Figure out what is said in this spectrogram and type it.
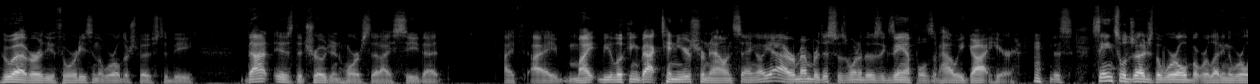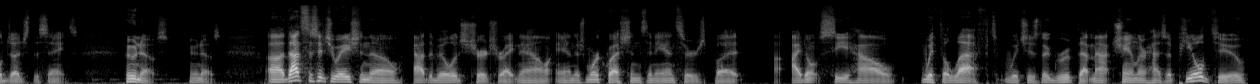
whoever the authorities in the world are supposed to be. That is the Trojan horse that I see that I, I might be looking back 10 years from now and saying, oh, yeah, I remember this was one of those examples of how we got here. this Saints will judge the world, but we're letting the world judge the saints. Who knows? Who knows? Uh, that's the situation, though, at the Village Church right now, and there's more questions than answers. But I don't see how, with the left, which is the group that Matt Chandler has appealed to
